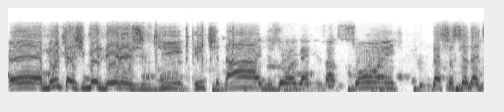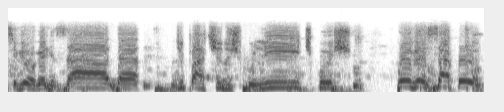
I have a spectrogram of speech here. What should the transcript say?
é, muitas bandeiras de entidades, organizações, da sociedade civil organizada, de partidos políticos, conversar com.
